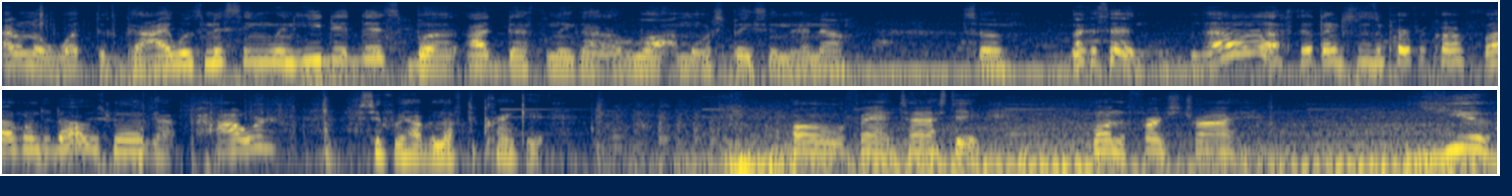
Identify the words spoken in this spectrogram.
I don't know what the guy was missing when he did this, but I definitely got a lot more space in there now. So, like I said, I don't know. I still think this is a perfect car for $500, man. We got power. Let's see if we have enough to crank it. Oh, fantastic. On the first try. Yeah.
